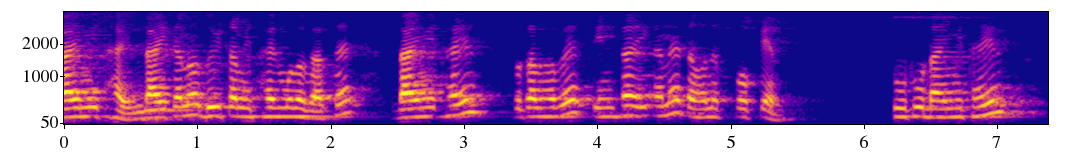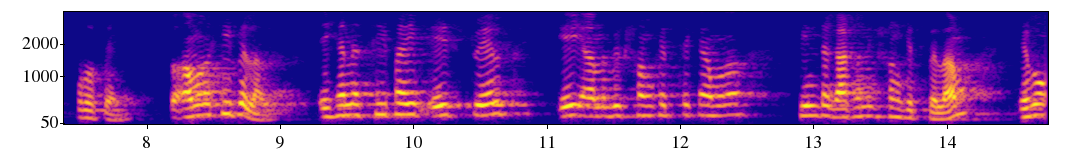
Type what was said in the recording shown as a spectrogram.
dimethyl di কেন দুইটা মিথাইল মূলক আছে ডাইমিথাইল টোটাল হবে তিনটা এখানে, তাহলে propane two two dimethyl propane তো আমরা কি পেলাম? এখানে সি ফাইভ এইচ টুয়েলভ এই আণবিক সংকেত থেকে আমরা তিনটা গাঠনিক সংকেত পেলাম এবং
